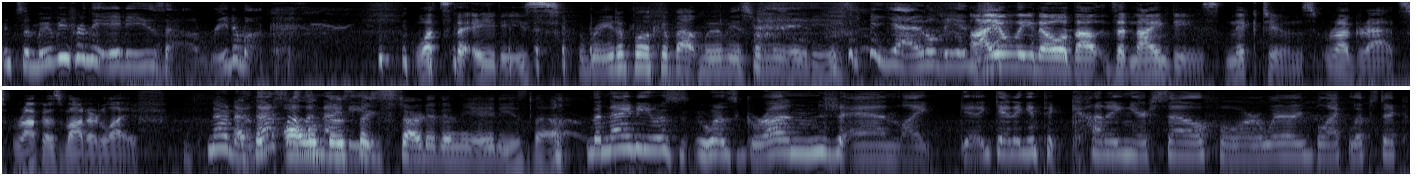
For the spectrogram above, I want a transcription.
It's a movie from the 80s. Uh, read a book. What's the 80s? Read a book about movies from the eighties. yeah, it'll be in I only know about the 90s, Nicktoons, Rugrats, Rocko's Modern Life. No, no, I think that's not all the of those things started in the eighties, though. The 90s was, was grunge and, like, g- getting into cutting yourself or wearing black lipstick.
